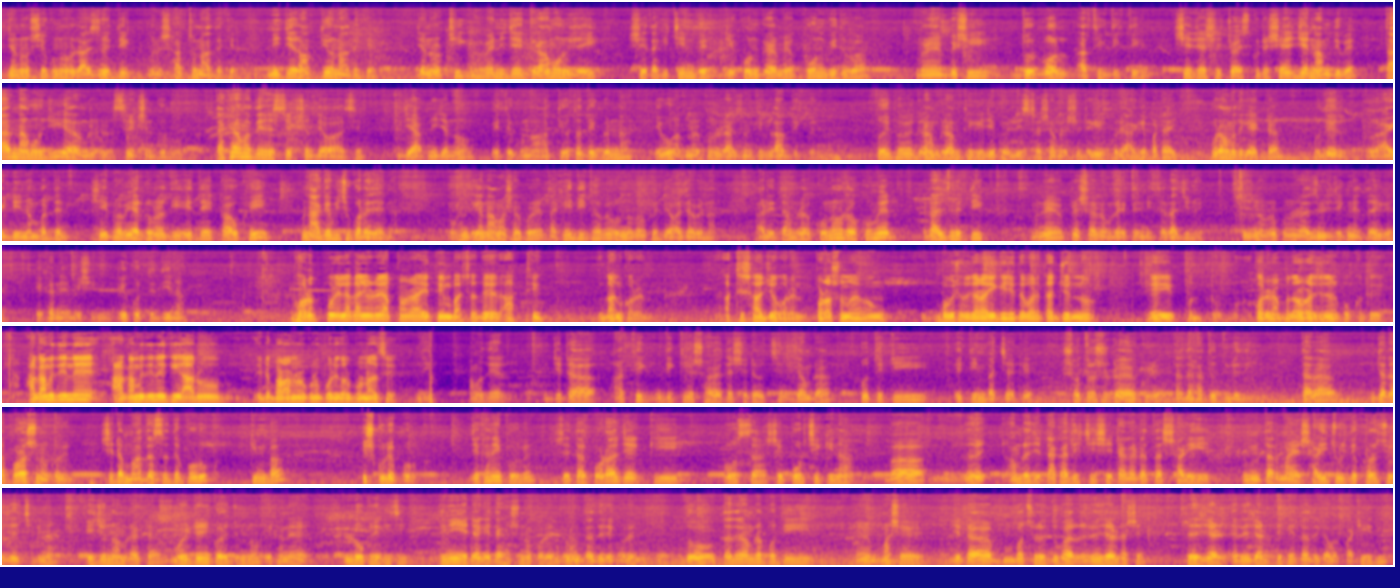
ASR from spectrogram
যেন সে কোনো রাজনৈতিক মানে স্বার্থ না দেখে, নিজের আত্মীয় না দেখে, যেন ঠিকভাবে নিজের গ্রাম অনুযায়ী সে তাকে চিনবে যে কোন গ্রামে কোন বিধবা মানে বেশি দুর্বল আর্থিক দিক থেকে, সেটা সে চয়েস করে সে যে নাম দিবে, তার নাম অনুযায়ী আমরা সিলেকশন করব। তাকে আমাদের ইনস্ট্রাকশন দেওয়া আছে যে আপনি যেন এতে কোনো আত্মীয়তা দেখবেন না এবং আপনার কোনো রাজনৈতিক লাভ দেখবেন না। তো ওইভাবে গ্রাম গ্রাম থেকে যেভাবে লিস্ট আসে, আমরা সেটাকে করে আগে পাঠাই। ওরা আমাদেরকে একটা ওদের আইডি নাম্বার দেন, সেইভাবেই আর কি আমরা দিই এতে কাউকেই মানে আগে পিছু করা যায় না। ওখান থেকে নাম আসার পরে তাকেই দিতে হবে, অন্য কাউকে দেওয়া যাবে না। আর এতে আমরা কোনো রকমের রাজনৈতিক মানে প্রেশার আমরা এতে নিতে রাজি নই। সেই জন্য আমরা কোনো রাজনৈতিক নেতাকে এখানে বেশি এ করতে দিই না। ভরতপুর এলাকা জুড়ে আপনারা এতিম বাচ্চাদের আর্থিক দান করেন, আর্থিক সাহায্য করেন, পড়াশোনা এবং ভবিষ্যতে যারা এগিয়ে যেতে পারে তার জন্য এই করেন আপনাদের অর্গানাইজেশনের পক্ষ থেকে। আগামী দিনে আগামী দিনে কি আরও এটা বাড়ানোর কোনো পরিকল্পনা আছে? জি। আমাদের যেটা আর্থিক দিক থেকে সহায়তা সেটা হচ্ছে যে আমরা প্রতিটি এতিম বাচ্চাকে সতেরোশো টাকা করে তাদের হাতে তুলে দিই। তারা যারা পড়াশোনা করে, সেটা মাদ্রাসাতে পড়ুক কিংবা স্কুলে পড়ুক। যেখানেই পড়বে, সে তার পড়া যে কি অবস্থা, সে পড়ছে কি না বা আমরা যে টাকা দিচ্ছি সেই টাকাটা তার শাড়ি তার মায়ের শাড়ি চুরিতে খরচ হয়ে যাচ্ছে কিনা, এই জন্য আমরা একটা মনিটরিং করার জন্য এখানে লোক রেখেছি। তিনি এটাকে দেখাশোনা করেন এবং তাদের এ করেন। তো তাদের আমরা প্রতি মাসে যেটা বছরে দুবার রেজাল্ট আসে রেজাল্ট রেজাল্ট দেখে তাদেরকে আবার পাঠিয়ে দিই।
